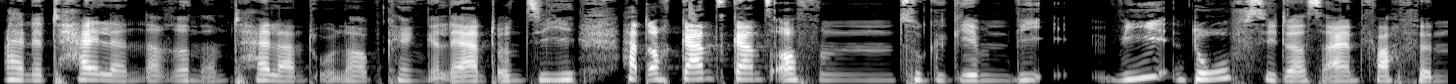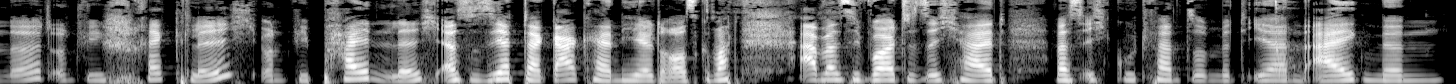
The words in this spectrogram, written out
eine Thailänderin im Thailandurlaub kennengelernt und sie hat auch ganz, ganz offen zugegeben, wie, wie doof sie das einfach findet und wie schrecklich und wie peinlich. Also sie hat da gar keinen Hehl draus gemacht, aber sie wollte sich halt, was ich gut fand, so mit ihren eigenen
